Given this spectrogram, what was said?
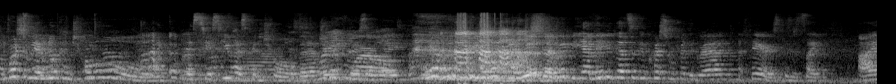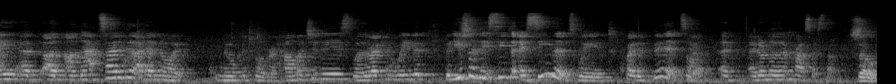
Unfortunately, we have no control, like SCSU has control, but I wonder if Dream there's a way. Yeah, but dream world. I wish there would be, yeah, maybe that's a good question for the grad affairs, because it's like, I have, on, on that side of it, I have no, no control over how much it is, whether I can waive it, but usually they seem to, I see that it's waived quite a bit, so I, I don't know that process though. So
